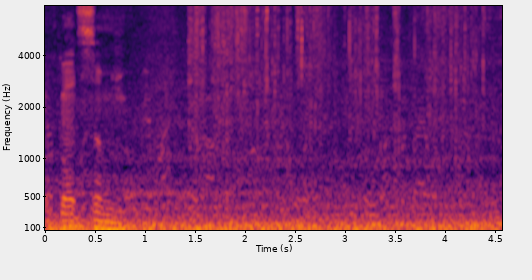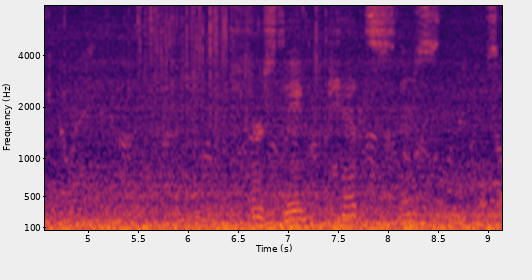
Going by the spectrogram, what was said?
I've got some first aid kits. There's there's a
